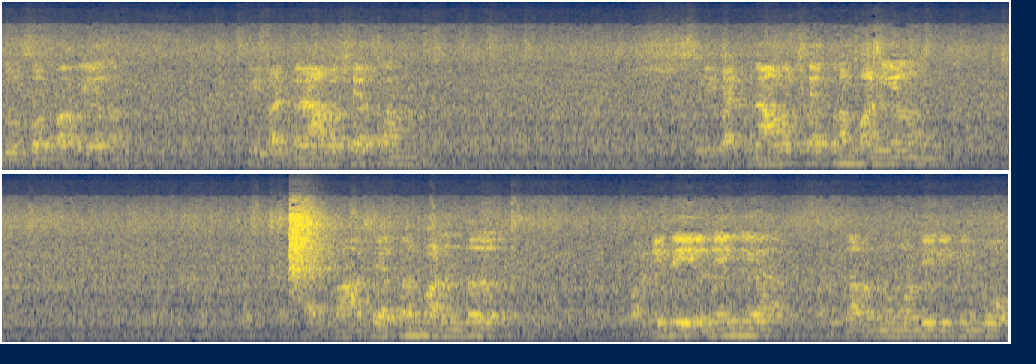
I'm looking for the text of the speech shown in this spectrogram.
ദിവസം പറയണം. ശ്രീ പത്മനാഭ ക്ഷേത്രം ശ്രീ പത്മനാഭ ക്ഷേത്രം പണിയണം. പത്മനാഭ ക്ഷേത്രം പണിത് പണി തീരണില്ല. പണി നടന്നുകൊണ്ടിരിക്കുമ്പോൾ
